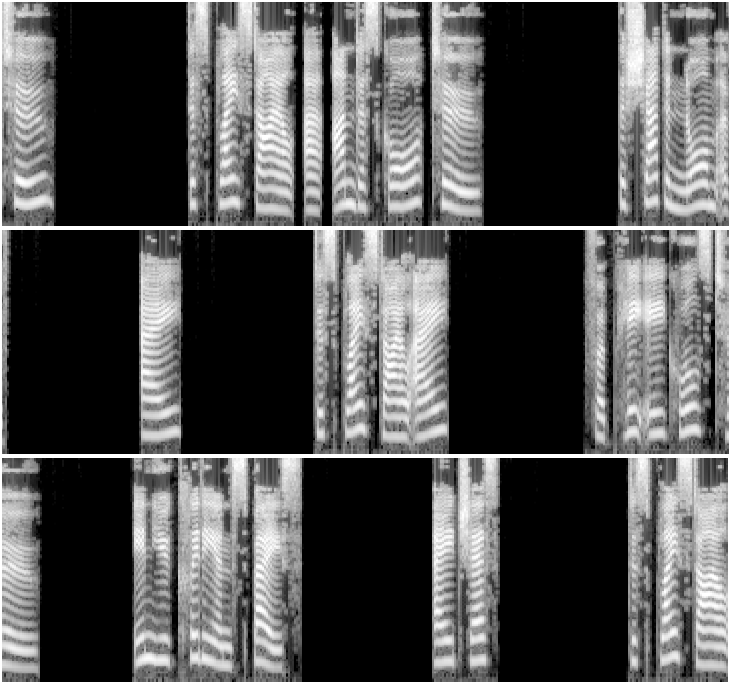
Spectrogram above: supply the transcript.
two display style a underscore two. The Schatten norm of a. Display style a. For p equals 2 in euclidean space hs display style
